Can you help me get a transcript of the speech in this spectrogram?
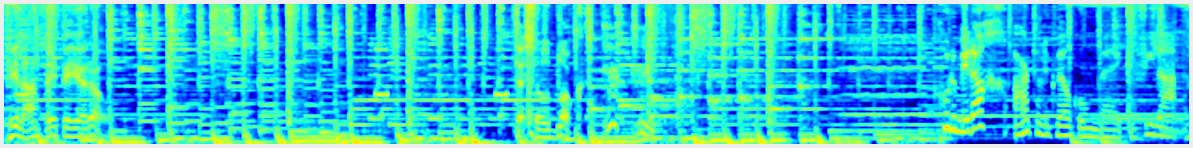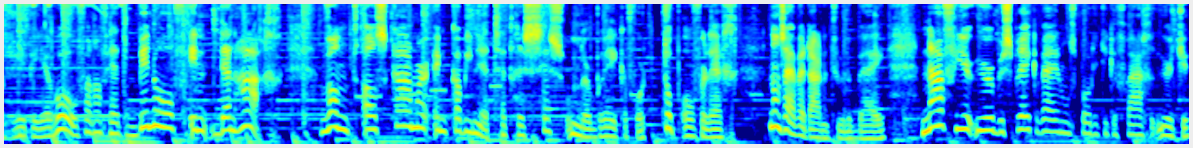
Villa VPRO. Tessel Blok. Goedemiddag, hartelijk welkom bij Villa VPRO vanaf het Binnenhof in Den Haag. Want als Kamer en kabinet het reces onderbreken voor topoverleg... dan zijn wij daar natuurlijk bij. Na vier uur bespreken wij in ons politieke vragenuurtje...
